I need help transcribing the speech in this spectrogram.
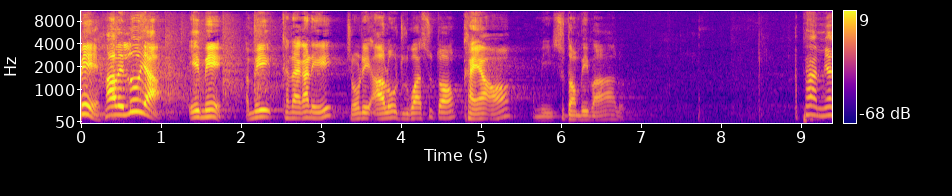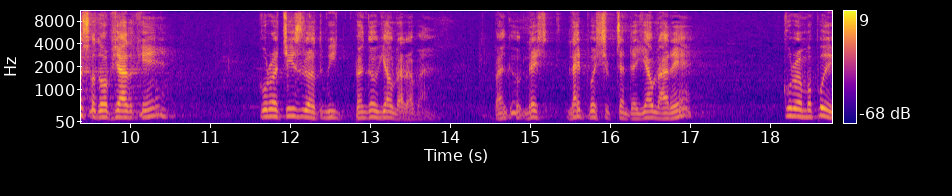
မင်။ဟာလေလုယာ။အာမင်။အမေခန္ဓာကနေကျွန်တော်တို့အားလုံးအတူတူကဆုတောင်းခံရအောင်အမေဆုတောင်းပေးပါလို့အဖမြတ်စွာသောဘုရားသခင်ကိုရောကျေးဇူးတော်သမီးဘန်ကောက်ရောက်လာတာပါဘန်ကောက် light worship center ရောက်လာတယ် ကိုရောမပွင့်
